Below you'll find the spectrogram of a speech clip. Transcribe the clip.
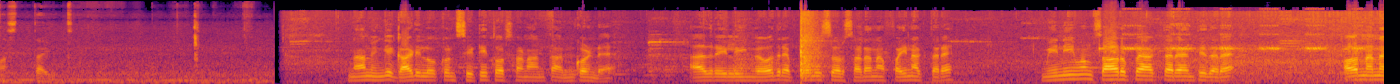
ಮಸ್ತಾಗಿತ್ತು. ನಾನು ಹಿಂಗೆ ಗಾಡಿ ಹೋಗ್ಕೊಂಡು ಸಿಟಿ ತೋರಿಸೋಣ ಅಂತ ಅಂದ್ಕೊಂಡೆ ಆದರೆ ಇಲ್ಲಿ ಹಿಂಗೆ ಹೋದರೆ ಪೊಲೀಸವ್ರು ಸಡನ್ನಾಗಿ ಫೈನ್ ಹಾಕ್ತಾರೆ ಮಿನಿಮಮ್ ಸಾವಿರ ರೂಪಾಯಿ ಹಾಕ್ತಾರೆ ಅಂತಿದ್ದಾರೆ. ಅವ್ರು ನನ್ನ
